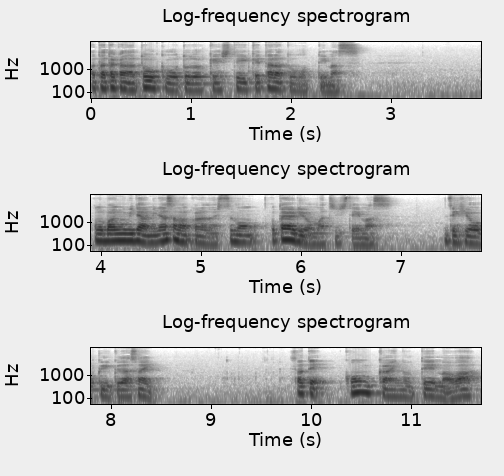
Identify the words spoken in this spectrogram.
温かなトークをお届けしていけたらと思っています。この番組では皆様からの質問、お便りをお待ちしています。ぜひお送りください。さて、今回のテーマは、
